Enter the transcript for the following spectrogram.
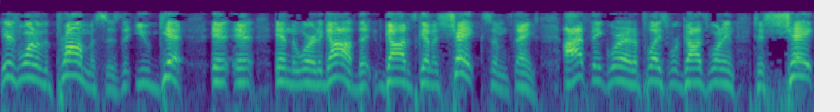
Here's one of the promises that you get in, in, in the Word of God that God's going to shake some things. I think we're at a place where God's wanting to shake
